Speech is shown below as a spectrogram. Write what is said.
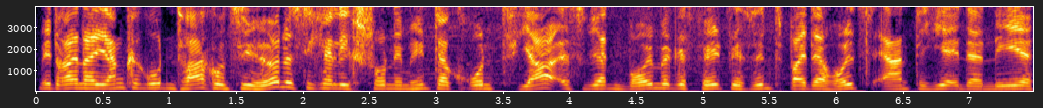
Mit Rainer Janke, guten Tag. Und Sie hören es sicherlich schon im Hintergrund. Ja, es werden Bäume gefällt. Wir sind bei der Holzernte hier in der Nähe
